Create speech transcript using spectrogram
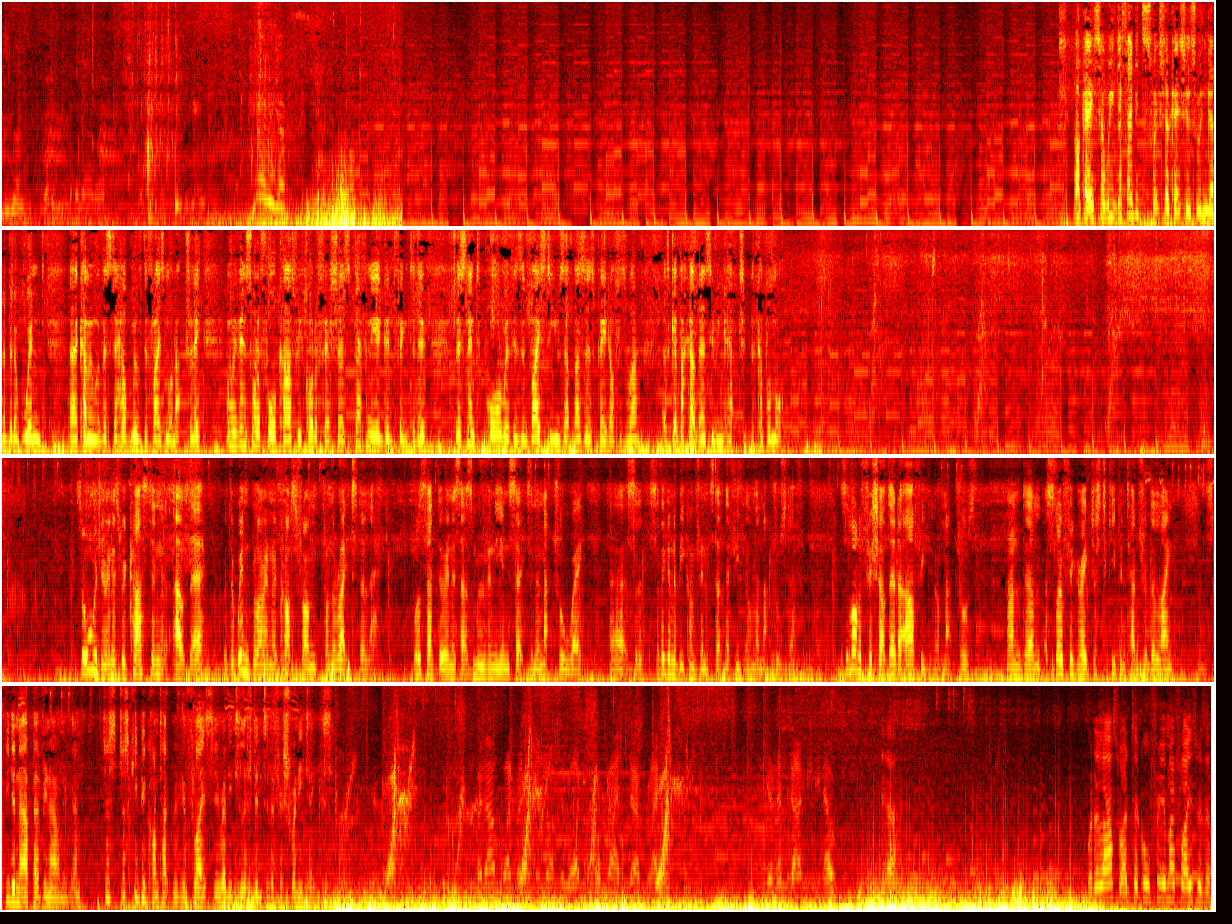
Let's Okay, so we decided to switch locations so we can get a bit of wind uh, coming with us to help move the flies more naturally. And within sort of forecast, we've caught a fish, so it's definitely a good thing to do. Listening to Paul with his advice to use that buzzer has paid off as well. Let's get back out there and see if we can catch a couple more. So all we're doing is we're casting out there with the wind blowing across from, from the right to the left. What's that doing is that's moving the insects in a natural way. Uh, so, so they're going to be convinced that they're feeding on the natural stuff. There's a lot of fish out there that are feeding on naturals and um, a slow figure eight just to keep in touch with the line, speeding it up every now and again. Just, just keep in contact with your fly so you're ready to lift into the fish when he takes. But that one was the lot of lot of that stuff, right? You rip that clean out. Yeah. Well, the last one took all three of my flies with him.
